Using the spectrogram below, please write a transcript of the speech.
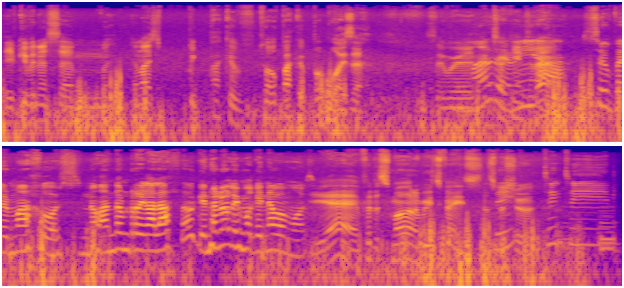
they've given us um, a nice big pack of 12 pack of Budweiser. So we're Madre mía, super majos. Nos han dado un regalazo que no nos lo imaginábamos. Yeah, put a smile on Ruth's face, that's for sure. chin chin.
